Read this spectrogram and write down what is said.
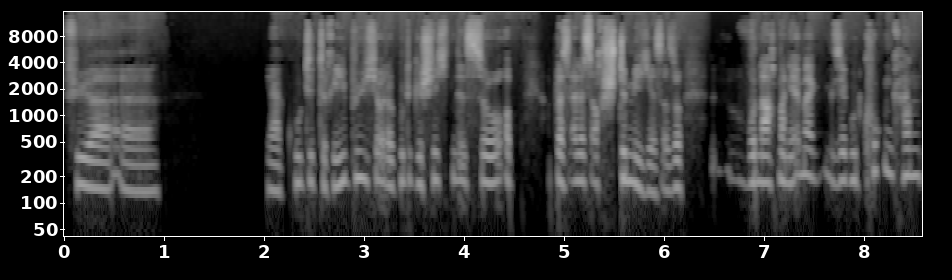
für äh, ja, gute Drehbücher oder gute Geschichten ist, so ob, ob das alles auch stimmig ist. Also wonach man ja immer sehr gut gucken kann,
